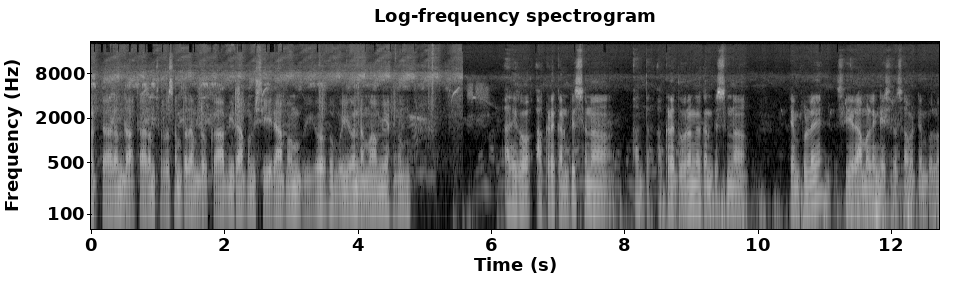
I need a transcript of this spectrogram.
హర్తారం దాతారం సర్వసంపదం లోకాభిరామం శ్రీరామం భూయో భూయో నమామ్యహం అదిగో అక్కడ కనిపిస్తున్న అక్కడ దూరంగా కనిపిస్తున్న టెంపులే శ్రీ రామలింగేశ్వర స్వామి టెంపుల్.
